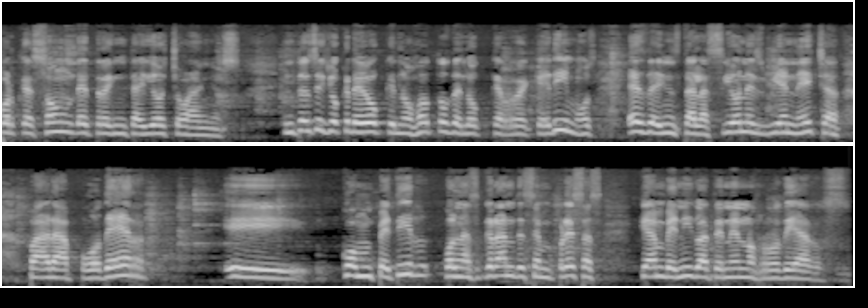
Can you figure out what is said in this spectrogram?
porque son de 38 años. Entonces yo creo que nosotros de lo que requerimos es de instalaciones bien hechas para poder eh, competir con las grandes empresas que han venido a tenernos rodeados.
